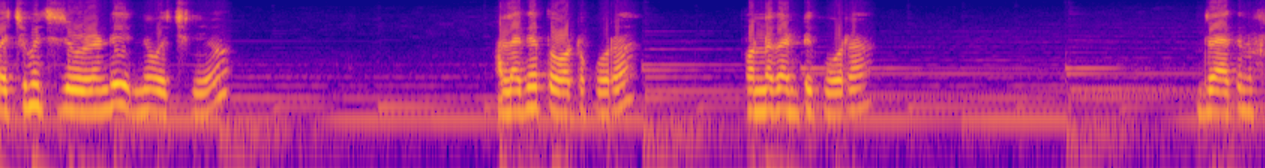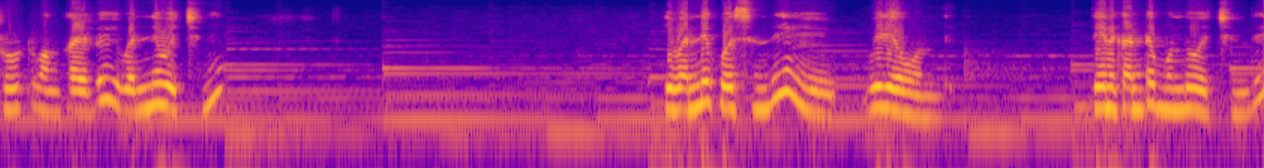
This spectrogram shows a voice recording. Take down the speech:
పచ్చిమిర్చి చూడండి ఎన్ని వచ్చినాయో. అలాగే తోటకూర పొన్నగంటి కూర డ్రాగన్ ఫ్రూట్ వంకాయలు ఇవన్నీ వచ్చినాయి. ఇవన్నీ కోసింది వీడియో ఉంది. దీనికంటే ముందు వచ్చింది.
